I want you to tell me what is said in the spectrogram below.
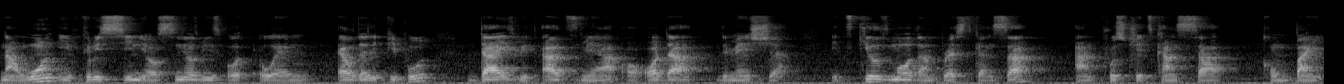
Now, one in three seniors, seniors means um, elderly people, dies with Alzheimer or other dementia. It kills more than breast cancer and prostate cancer combined.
